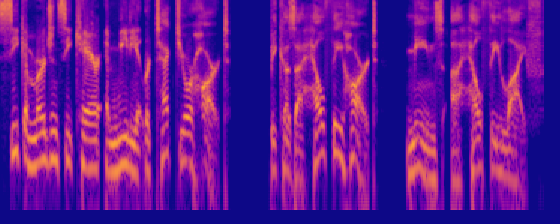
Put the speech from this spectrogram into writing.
seek emergency care immediately. Protect your heart because a healthy heart means a healthy life.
